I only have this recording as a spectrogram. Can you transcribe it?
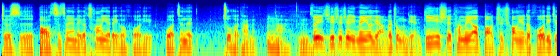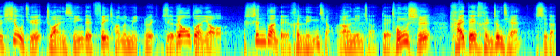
就是保持这样的一个创业的一个活力，我真的祝贺他们嗯啊！嗯，所以其实这里面有两个重点，第一是他们要保持创业的活力，就嗅觉转型得非常的敏锐，腰段要身段得很灵巧啊，很灵巧，对，同时还得很挣钱。是的，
